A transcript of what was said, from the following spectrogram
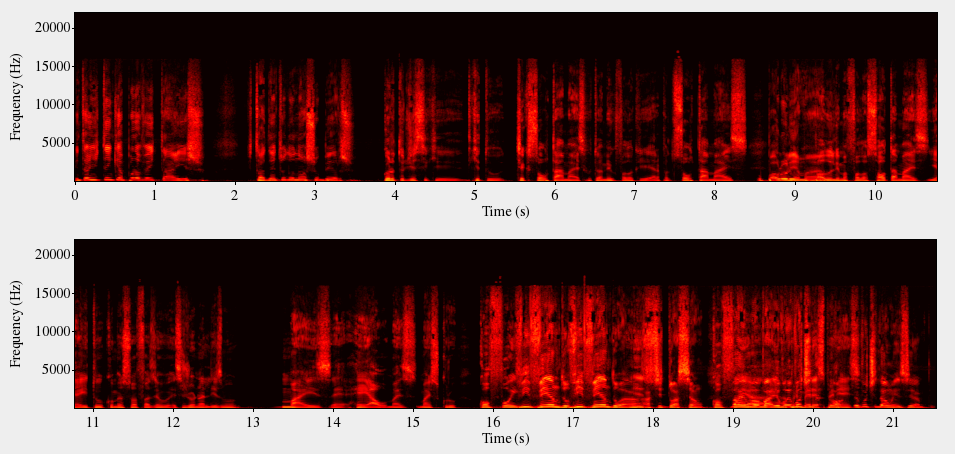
Então a gente tem que aproveitar isso, que está dentro do nosso berço. Quando tu disse que, que tu tinha que soltar mais, que o teu amigo falou que era pra tu soltar mais, O Paulo Lima. o Paulo Lima falou, solta mais. E aí tu começou a fazer esse jornalismo mais é, real, mais, mais cru. Qual foi? Vivendo, vivendo a, a situação. Qual foi a- vai, eu a eu primeira dar- ó, experiência? eu vou te dar um exemplo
